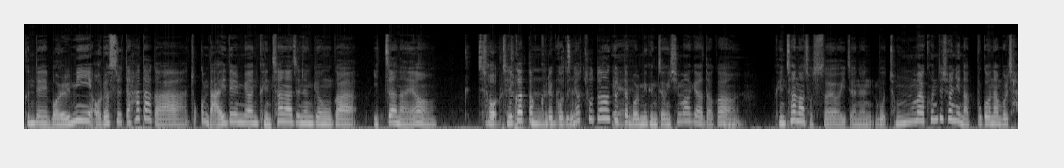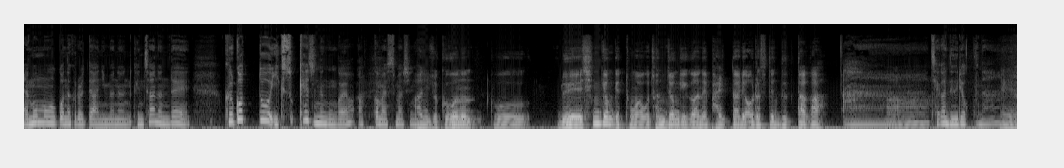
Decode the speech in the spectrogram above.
근데 멀미 어렸을 때 하다가 조금 나이 들면 괜찮아지는 경우가 있잖아요. 저 그쵸. 제가 딱 음, 그랬거든요. 맞아. 초등학교 예. 때 멀미 굉장히 심하게 하다가 음. 괜찮아졌어요. 이제는 뭐 정말 컨디션이 나쁘거나 뭘 잘못 먹었거나 그럴 때 아니면은 괜찮은데 그것도 익숙해지는 건가요? 아까 말씀하신 아니죠. 그거는 그 뇌 신경계통하고 전정기관의 발달이 어렸을 때 늦다가 아, 아. 제가 느렸구나. 예.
